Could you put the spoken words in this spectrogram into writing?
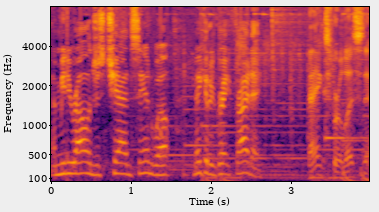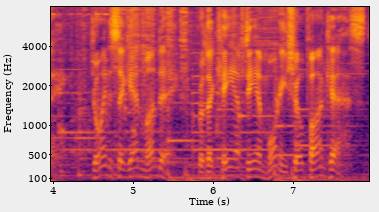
I'm meteorologist Chad Sandwell. Make it a great Friday. Thanks for listening. Join us again Monday for the KFDM Morning Show podcast.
